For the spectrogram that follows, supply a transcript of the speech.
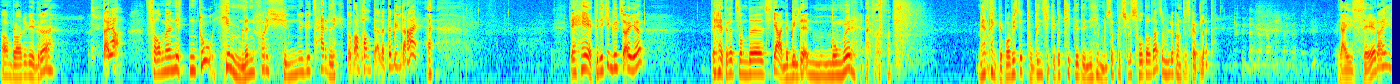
da blar du videre. Der, ja! Salme 19,2. Himmelen forkynner Guds herlighet. Og da fant jeg dette bildet her. Det heter ikke Guds øye. Det heter et sånt eh, stjernebildenummer. Men jeg tenkte på, hvis du tok en kikkert og tittet inn i himmelen, så plutselig så du deg, så ville du kanskje skvette litt. Jeg ser deg.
